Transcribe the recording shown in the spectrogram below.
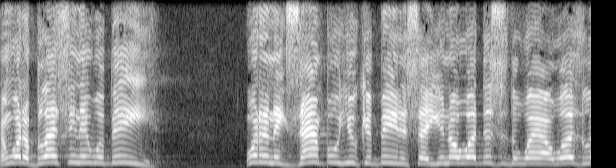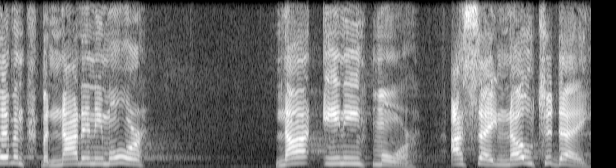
And what a blessing it would be. What an example you could be to say, you know what, this is the way I was living, but not anymore. Not anymore. I say no today.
